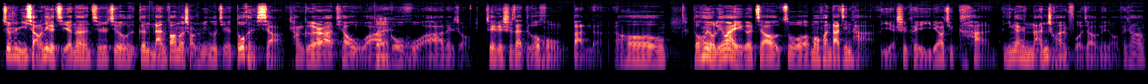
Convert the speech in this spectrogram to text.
就是你想的那个节呢，其实就跟南方的少数民族节都很像，唱歌啊、跳舞啊、篝火啊那种。这个是在德宏办的，然后德宏有另外一个叫做梦幻大金塔，也是可以一定要去看，应该是南传佛教的那种非常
